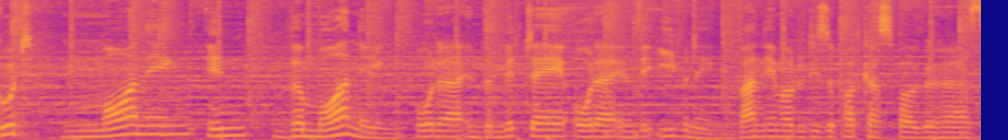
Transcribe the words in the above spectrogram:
Good morning in the morning oder in the midday oder in the evening, wann immer du diese Podcast-Folge hörst.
